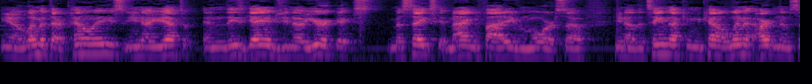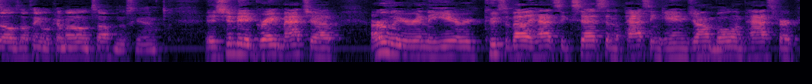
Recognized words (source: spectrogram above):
you know, limit their penalties. You know, you have to in these games. You know, your mistakes get magnified even more. So, you know, the team that can kind of limit hurting themselves, I think, will come out on top in this game. It should be a great matchup. Earlier in the year, Coosa Valley had success in the passing game. John mm-hmm. Bolin passed for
